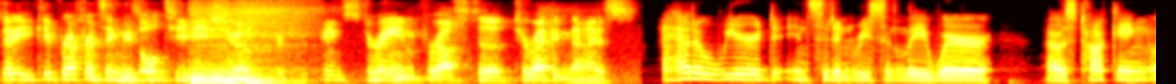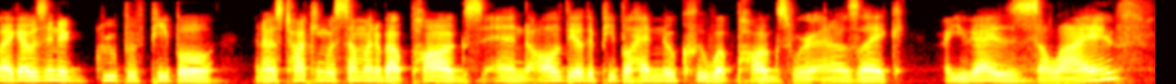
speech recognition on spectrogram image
So you keep referencing these old TV shows. They're too mainstream for us to, to recognize. I had a weird incident recently where I was talking, like, I was in a group of people and I was talking with someone about pogs, and all of the other people had no clue what pogs were. And I was like, Are you guys alive?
